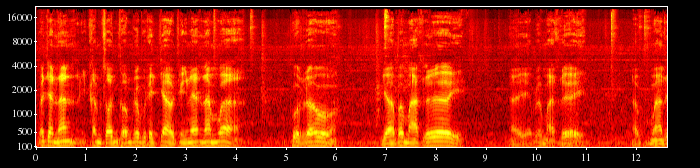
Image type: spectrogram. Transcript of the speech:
เพราะฉะนั้นคำสอนของพระพุทธเจ้าจึงแนะนำว่าพวกเราอย่าประมาทเลยอย่าประมาทเลยมาเด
